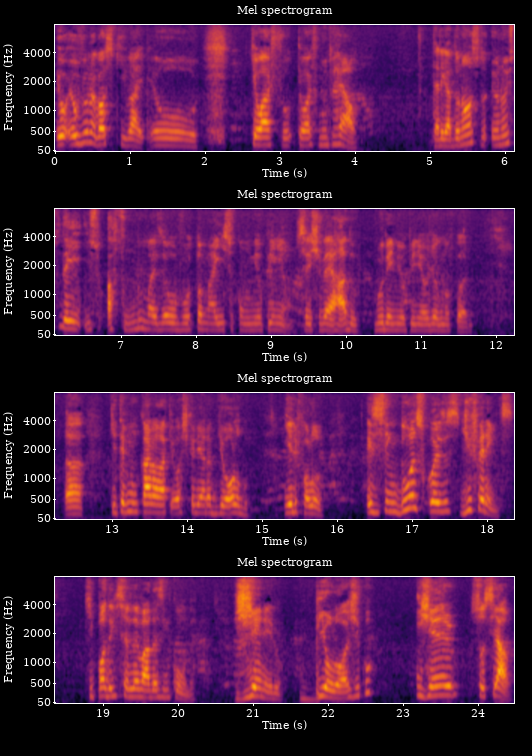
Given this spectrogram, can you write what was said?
eu, eu vi um negócio que vai, eu que eu acho que eu acho muito real. Tá ligado? Eu não, eu não estudei isso a fundo, mas eu vou tomar isso como minha opinião. Se eu estiver errado, mudem minha opinião de alguma forma. Uh, que teve um cara lá que eu acho que ele era biólogo e ele falou: existem duas coisas diferentes que podem ser levadas em conta: gênero biológico e gênero social.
